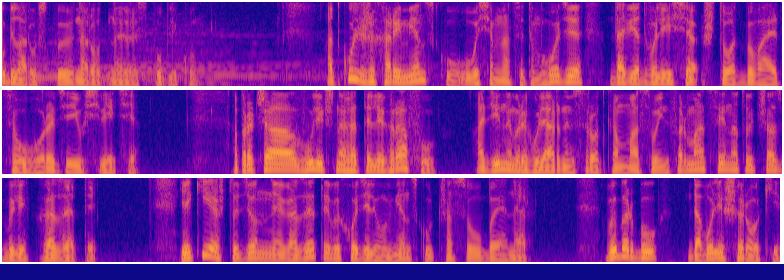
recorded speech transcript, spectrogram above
ў беларускую народную рэспубліку. Адкуль жыхары Менску ў 18 годзе даведваліся, што адбываецца ў горадзе і ў свеце. Апрача вулічнага тэлеграфу, адзіным рэгулярным сродкам масавай інфармацыі на той час былі газеты. Якія штодзённыя газеты выходзілі ў Менску часоў БНР. Выбар быў даволі шырокі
